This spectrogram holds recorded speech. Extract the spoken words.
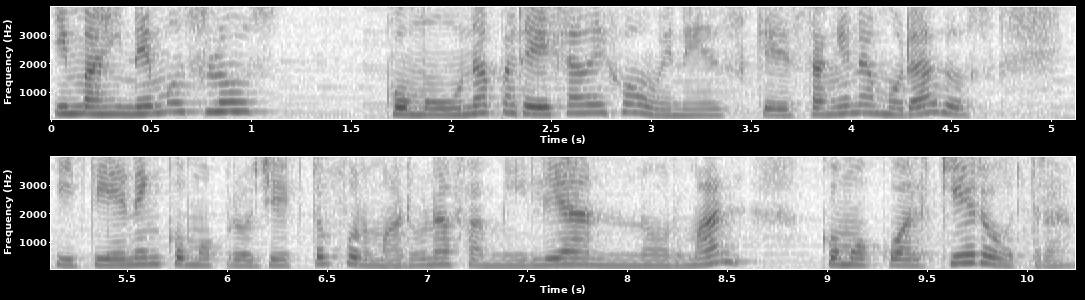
Imaginémoslos como una pareja de jóvenes que están enamorados y tienen como proyecto formar una familia normal como cualquier otra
